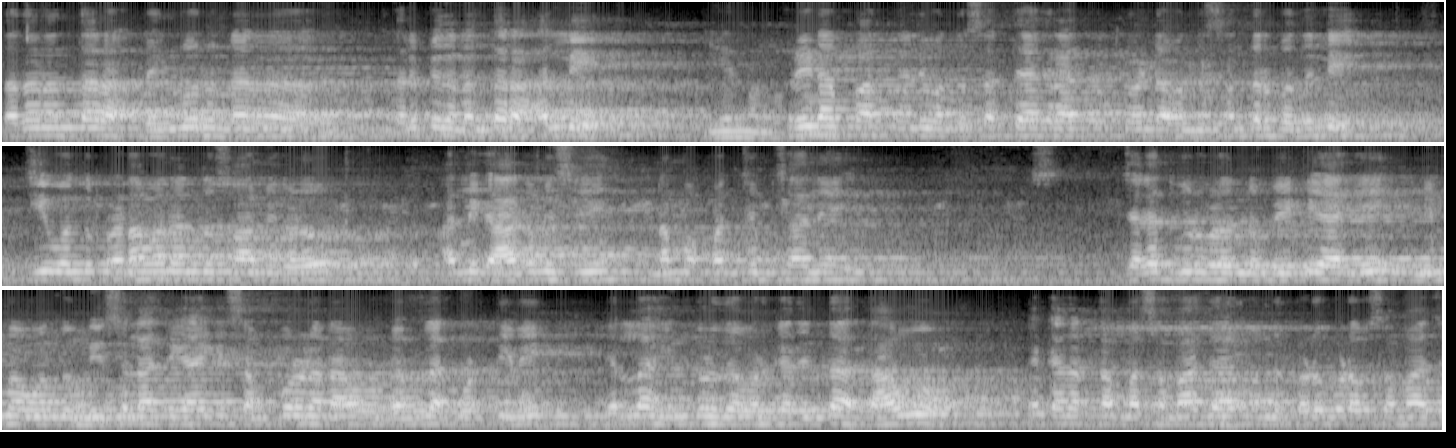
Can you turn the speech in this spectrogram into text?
ತದನಂತರ ಬೆಂಗಳೂರು ತಲುಪಿದ ನಂತರ ಅಲ್ಲಿ ಫ್ರೀಡಮ್ ಪಾರ್ಕ್ನಲ್ಲಿ ಒಂದು ಸತ್ಯಾಗ್ರಹ ಕೈಗೊಂಡ ಒಂದು ಸಂದರ್ಭದಲ್ಲಿ ಈ ಒಂದು ಪ್ರಣವಾನಂದ ಸ್ವಾಮಿಗಳು ಅಲ್ಲಿಗೆ ಆಗಮಿಸಿ ನಮ್ಮ ಪಂಚಮಸಾಲಿ ಜಗದ್ಗುರುಗಳನ್ನು ಭೇಟಿಯಾಗಿ ನಿಮ್ಮ ಒಂದು ಮೀಸಲಾತಿಗಾಗಿ ಸಂಪೂರ್ಣ ನಾವು ಬೆಂಬಲ ಕೊಡ್ತೀವಿ. ಎಲ್ಲ ಹಿಂದುಳಿದ ವರ್ಗದಿಂದ ತಾವು, ಯಾಕಂದರೆ ತಮ್ಮ ಸಮಾಜ ಒಂದು ಕಡುಬಡವ ಸಮಾಜ,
